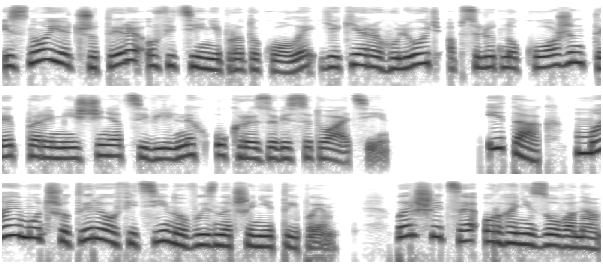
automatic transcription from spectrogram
Існує чотири офіційні протоколи, які регулюють абсолютно кожен тип переміщення цивільних у кризовій ситуації. І так, маємо чотири офіційно визначені типи. Перший – це організована.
